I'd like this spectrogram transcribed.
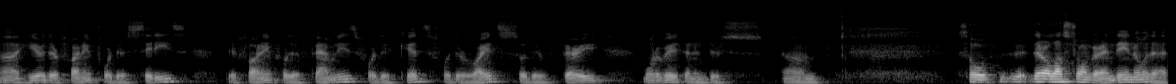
Uh, here they're fighting for their cities. They're fighting for their families, for their kids, for their rights. So they're very motivated and there's um, so they're a lot stronger and they know that.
